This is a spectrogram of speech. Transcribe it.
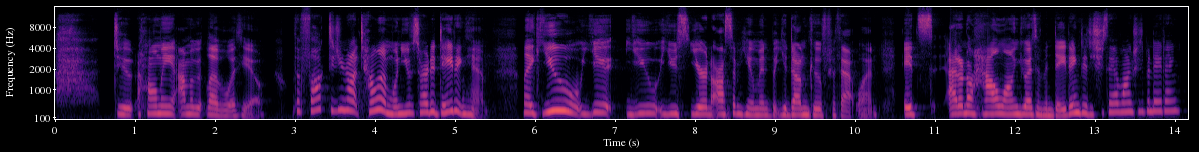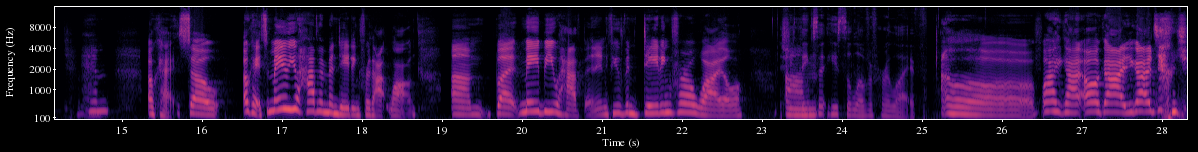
dude, homie, I'm a level with you the fuck did you not tell him when you started dating him? Like you, you, you, you, you're an awesome human, but you done goofed with that one. It's I don't know how long you guys have been dating. Did she say how long she's been dating him? Okay, so okay, so maybe you haven't been dating for that long, um, but maybe you have been, and if you've been dating for a while, she um, thinks that he's the love of her life. Oh my god! Oh god! You gotta tell you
